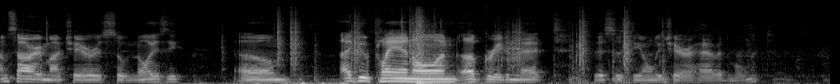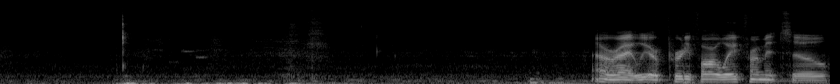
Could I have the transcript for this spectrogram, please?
I'm sorry my chair is so noisy. Um, I do plan on upgrading that. This is the only chair I have at the moment. Alright, we are pretty far away from it, so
